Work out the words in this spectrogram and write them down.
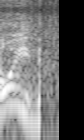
ぽいな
